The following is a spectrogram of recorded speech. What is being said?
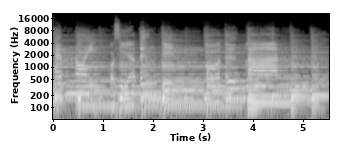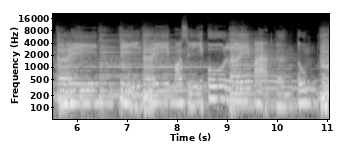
แฮมน้อย ก็เสียตึงปินก็ตึงหลานเฮ้ยตีเฮ้ยพอสีปูเลยปาดเกิงตุ้มเกิ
